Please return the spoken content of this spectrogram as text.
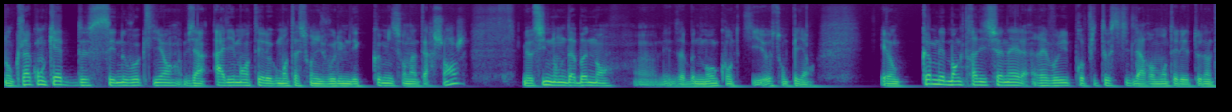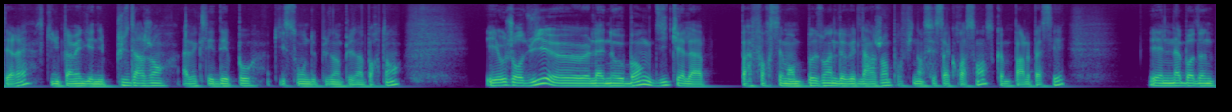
Donc la conquête de ces nouveaux clients vient alimenter l'augmentation du volume des commissions d'interchange, mais aussi le nombre d'abonnements. Euh, les abonnements au compte qui, eux, sont payants. Et donc, comme les banques traditionnelles, Revolut profite aussi de la remontée des taux d'intérêt, ce qui lui permet de gagner plus d'argent avec les dépôts qui sont de plus en plus importants. Et aujourd'hui, euh, la néobanque dit qu'elle n'a pas forcément besoin de lever de l'argent pour financer sa croissance, comme par le passé. Et elle n'abandonne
